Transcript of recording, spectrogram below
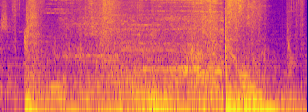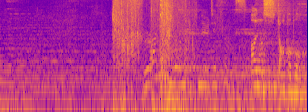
Running will make no difference. Unstoppable.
